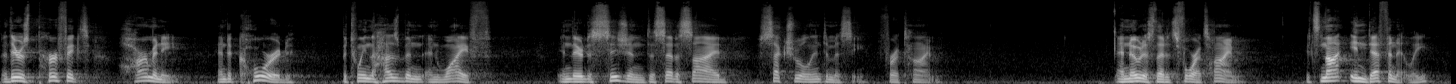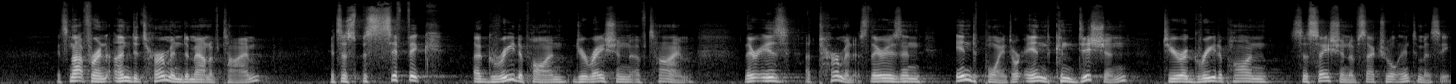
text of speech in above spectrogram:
There is perfect harmony and accord between the husband and wife in their decision to set aside sexual intimacy for a time. And notice that it's for a time. It's not indefinitely, it's not for an undetermined amount of time. It's a specific, agreed upon duration of time. There is a terminus, there is an end point or end condition to your agreed upon cessation of sexual intimacy.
